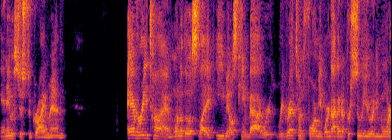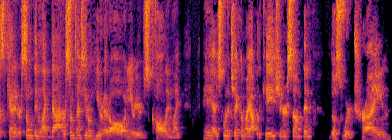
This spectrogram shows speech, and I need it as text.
And it was just a grind, man. Every time one of those like emails came back, we regret to inform you we're not going to pursue you anymore as a candidate, or something like that. Or sometimes you don't hear at all, and you're, you're just calling like, "Hey, I just want to check on my application or something." Those were trying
